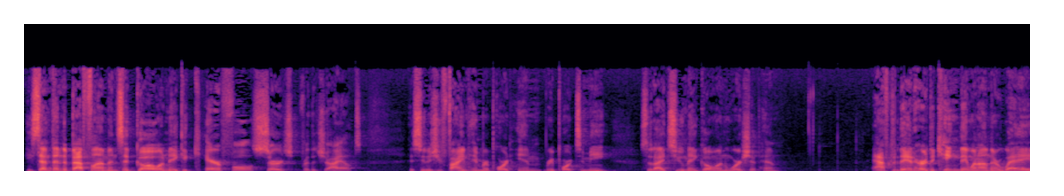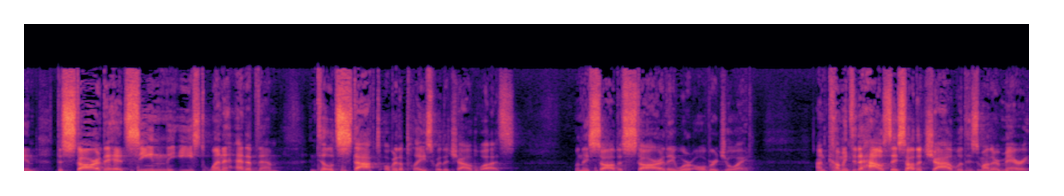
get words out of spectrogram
He sent them to Bethlehem and said, Go and make a careful search for the child. As soon as you find him, report him, report to me so that I too may go and worship him. After they had heard the king, they went on their way, and the star they had seen in the east went ahead of them until it stopped over the place where the child was. When they saw the star, they were overjoyed. On coming to the house, they saw the child with his mother Mary,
